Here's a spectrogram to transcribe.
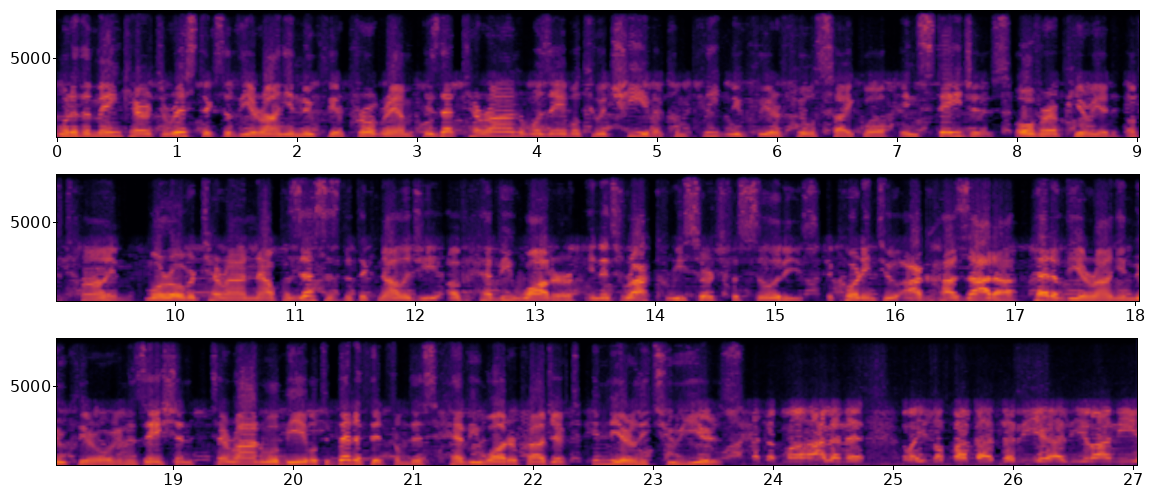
One of the main characteristics of the Iranian nuclear program is that Tehran was able to achieve a complete nuclear fuel cycle in stages over a period of time. Moreover, Tehran now possesses the technology of heavy water in its Arak research facilities. According to Aghazada, head of the Iranian nuclear organization, Tehran will be able to benefit from this heavy water project in nearly two years. الطاقة الذرية الإيراني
